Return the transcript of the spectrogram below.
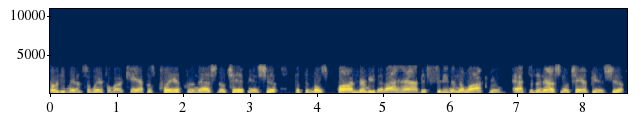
30 minutes away from our campus playing for the national championship. But the most fond memory that I have is sitting in the locker room after the national championship,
